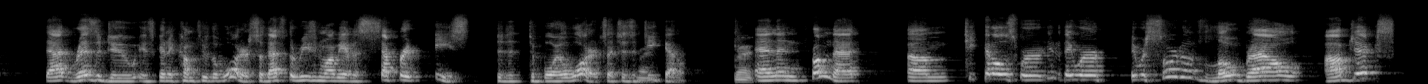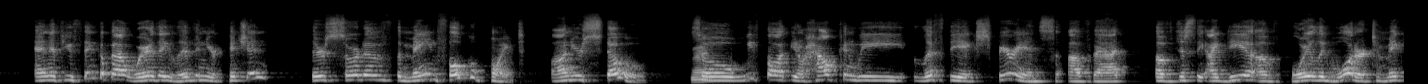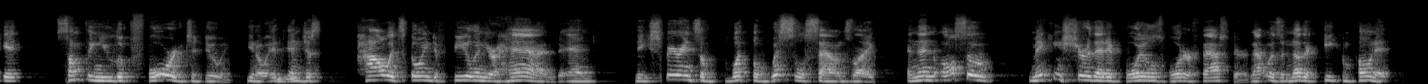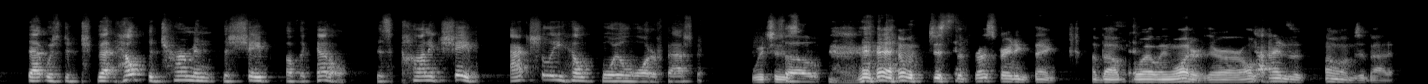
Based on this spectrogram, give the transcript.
that residue is going to come through the water. So that's the reason why we have a separate piece to, to boil water, such as a Right. tea kettle. Right. And then from that, um, tea kettles were, you know, they were they were sort of lowbrow objects. And if you think about where they live in your kitchen, they're sort of the main focal point on your stove. Right. So we thought, you know, how can we lift the experience of that, of just the idea of boiling water to make it something you look forward to doing, you know, and, Mhm. and just how it's going to feel in your hand and the experience of what the whistle sounds like. And then also making sure that it boils water faster. And that was another key component that was det- that helped determine the shape of the kettle. This conic shape actually help boil water faster. which is So which is the frustrating thing about boiling water. There are all Yeah. kinds of poems about it.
